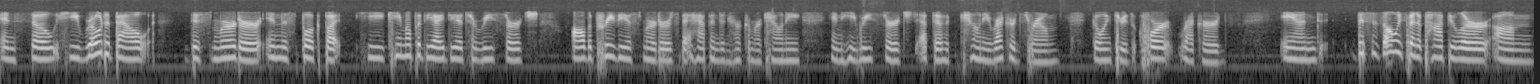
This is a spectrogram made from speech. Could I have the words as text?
and so he wrote about this murder in this book, but he came up with the idea to research all the previous murders that happened in Herkimer County, and he researched at the county records room, going through the court records. And this has always been a popular um,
